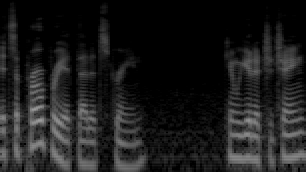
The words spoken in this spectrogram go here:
It's appropriate that it's green. Can we get a cha-ching?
